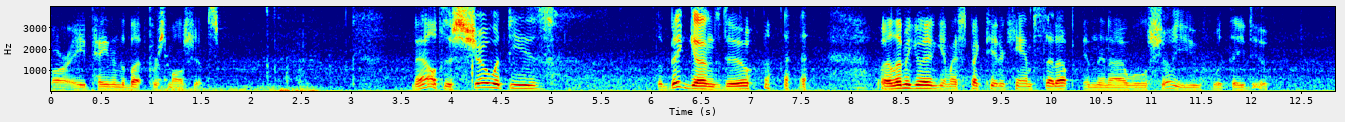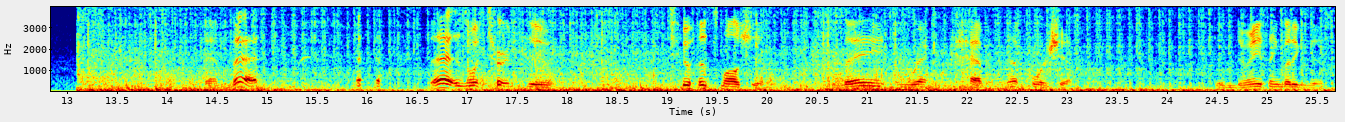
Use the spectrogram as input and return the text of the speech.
are a pain in the butt for small ships. Now to show what these the big guns do well let me go ahead and get my spectator cam set up and then I will show you what they do. And that that is what turrets do to a small ship. They wreck havoc. That poor ship didn't do anything but exist.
